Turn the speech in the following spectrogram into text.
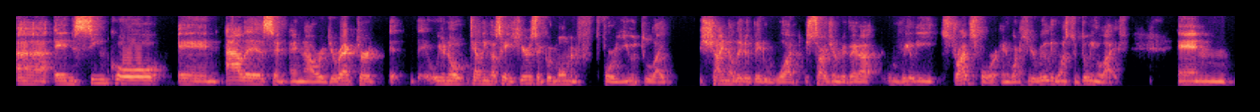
uh, and Cinco and Alice and, and our director, eh, you know, telling us, hey, here's a good moment for you to like shine a little bit what Sergeant Rivera really strives for and what he really wants to do in life. And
